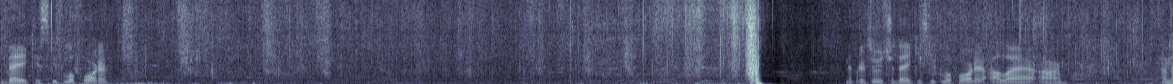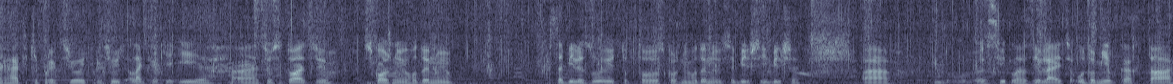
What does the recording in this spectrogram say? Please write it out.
деякі світлофори. Не працюють деякі світлофори, але а, енергетики працюють, працюють електрики і е, цю ситуацію з кожною годиною стабілізують, тобто з кожною годиною все більше і більше е, світла з'являється у домівках та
